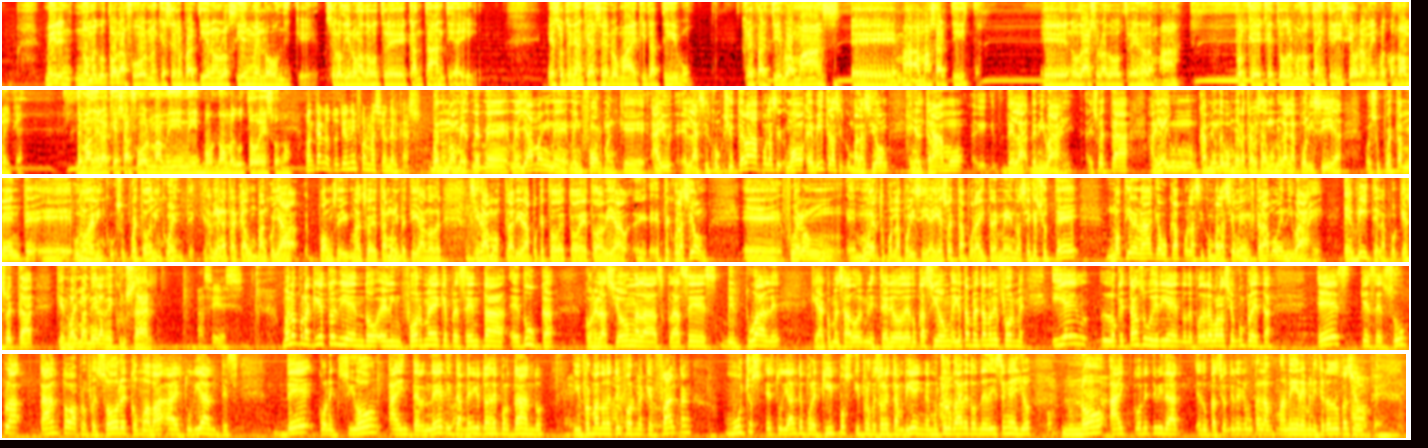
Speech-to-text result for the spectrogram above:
Miren, no me gustó la forma en que se repartieron los 100 melones, que se lo dieron a dos o tres cantantes ahí. Eso tenían que hacerlo más equitativo, repartirlo a más, eh, a más artistas, Eh, no dárselo a dos o tres nada más, porque es que todo el mundo está en crisis ahora mismo económica. De manera que esa forma a mí mismo no me gustó eso, ¿no? Juan Carlos, tú tienes una información del caso. Bueno, no, me, me- me- me llaman y me, me informan que hay eh, la circun- si usted va por la no evite la circunvalación en el tramo eh, de la de Nivaje. Eso está, ahí hay un camión de bomberos atravesado en un lugar, la policía, pues supuestamente eh, unos delincu- supuestos delincuentes que habían atracado un banco, ya Ponce y Maxo estamos investigando a ver si damos claridad, porque todo esto es todavía eh, especulación eh, fueron eh, muertos por la policía y eso está por ahí tremendo. Así que si usted no tiene nada que buscar por la circunvalación en el tramo de Nivaje, evítela porque eso está que no hay manera de cruzar. Así es. Bueno, por aquí estoy viendo el informe que presenta Educa con relación a las clases virtuales que ha comenzado el Ministerio de Educación. Ellos están presentando el informe y en lo que están sugiriendo después de la evaluación completa es que se supla tanto a profesores como a, estudiantes de conexión a internet y también ellos están reportando, informando en este informe que faltan muchos estudiantes por equipos y profesores también. En muchos lugares donde dicen ellos no hay conectividad, educación tiene que buscar la manera, el Ministerio de Educación,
